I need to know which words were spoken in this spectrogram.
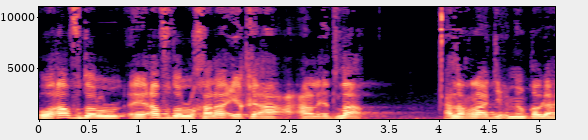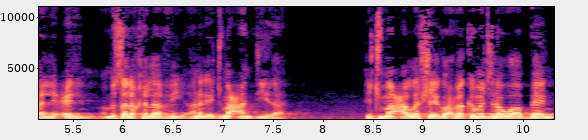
oo afdalu اlkhalaa'iqi ah cala aliطlaaq cala اraajix min qowli ahli اlcilm waa masale khilaafiya aniga ijmacan diidaa ijmaaca la sheega waxba kama jira waa been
